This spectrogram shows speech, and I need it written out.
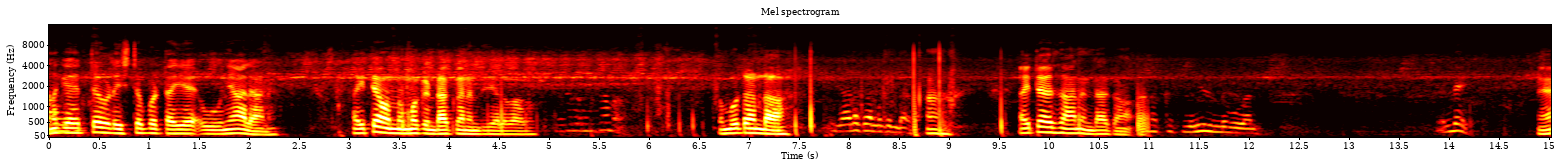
എനിക്ക് ഏറ്റവും ഇവിടെ ഇഷ്ടപ്പെട്ട ഊഞ്ഞാലാണ്. ഐറ്റം ഒന്ന് നമുക്ക് ഉണ്ടാക്കാൻ എന്ത് ചിലവാകും റംബൂട്ടാണ്ടോ ഉണ്ടാ? ഐറ്റം ഒരു സാധനം ഉണ്ടാക്കണം ഏ?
